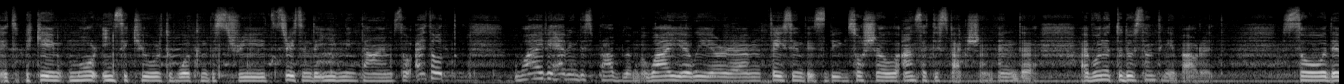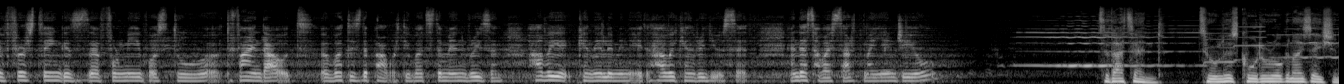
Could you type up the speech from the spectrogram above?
it became more insecure to walk in the streets, streets in the evening time. So I thought, why are we having this problem? Why uh, we are um, facing this big social unsatisfaction? And uh, I wanted to do something about it. So the first thing is uh, for me was to uh, to find out uh, what is the poverty, what's the main reason, how we can eliminate it, how we can reduce it, and that's how I started my NGO. To that end, Tool has called her organisation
